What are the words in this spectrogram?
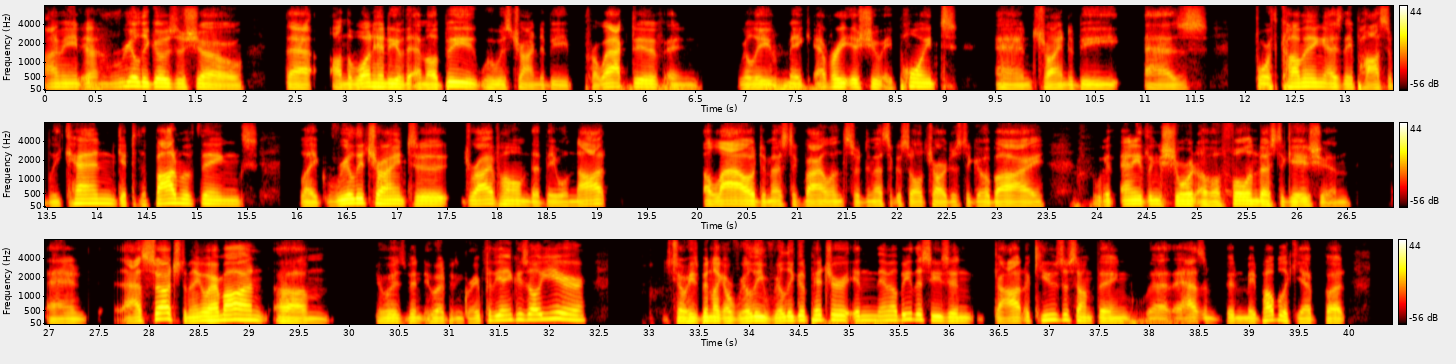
I mean, Yeah. it really goes to show that on the one hand, you have the MLB, who is trying to be proactive and really Mhm. make every issue a point and trying to be as forthcoming as they possibly can, get to the bottom of things, like really trying to drive home that they will not allow domestic violence or domestic assault charges to go by with anything short of a full investigation. And as such, Domingo Germán, um, who has been who had been great for the Yankees all year, so he's been like a really, really good pitcher in MLB this season, got accused of something that hasn't been made public yet, but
